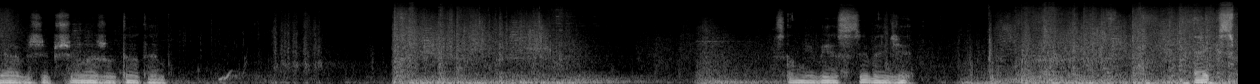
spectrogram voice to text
Dobrze, przyłożył totem. Są niebiescy, będzie exp.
